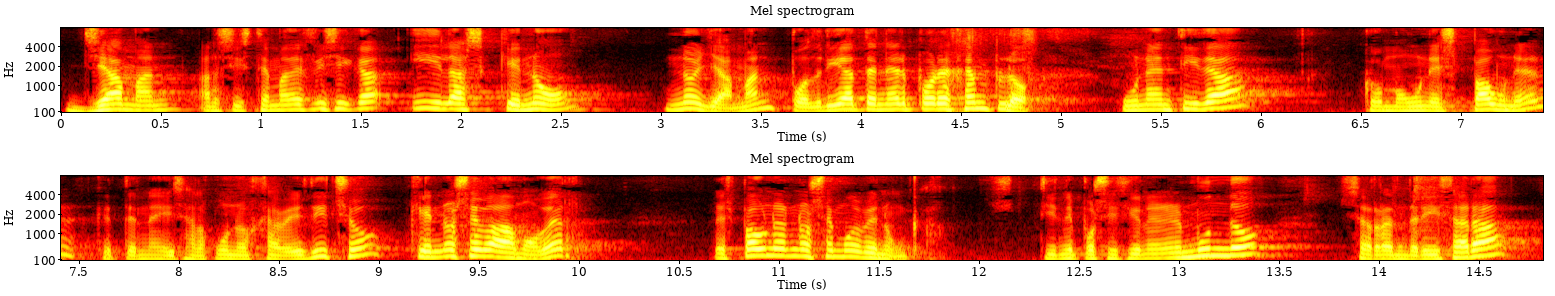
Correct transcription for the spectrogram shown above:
llaman al sistema de física, y las que no, no llaman. Podría tener, por ejemplo, una entidad como un spawner, que tenéis algunos que habéis dicho, que no se va a mover. El spawner no se mueve nunca. Tiene posición en el mundo, se renderizará,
